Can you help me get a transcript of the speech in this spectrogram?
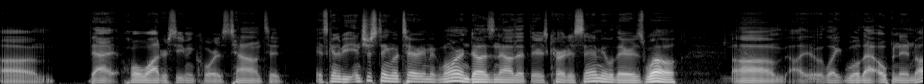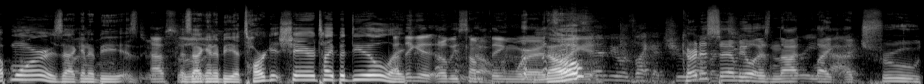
um, that whole wide receiving core is talented. it's going to be interesting what Terry McLaurin does now that there's Curtis Samuel there as well. Um, I- like, will that open him up more? Is that going to be is, is that going to be a target share type of deal? Like, I think it, it'll be something where it's No? like- like Curtis Samuel is not like guy. a true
